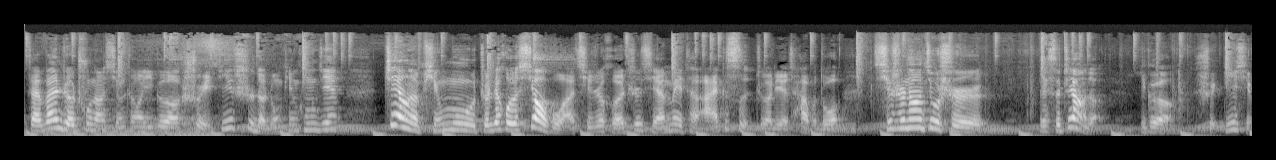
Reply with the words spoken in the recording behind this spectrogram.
在弯折处呢形成了一个水滴式的容屏空间。这样的屏幕折叠后的效果啊，其实和之前 Mate X 折叠差不多。其实呢，就是类似这样的一个水滴形。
